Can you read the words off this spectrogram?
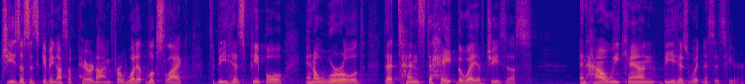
Jesus is giving us a paradigm for what it looks like to be his people in a world that tends to hate the way of Jesus and how we can be his witnesses here.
